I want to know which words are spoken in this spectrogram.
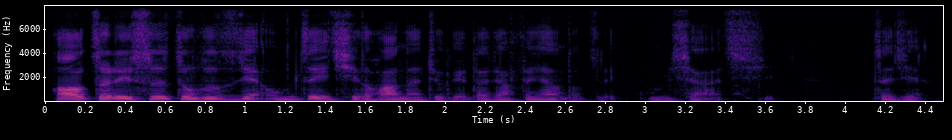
好，这里是众说之见，我们这一期的话呢就给大家分享到这里，我们下期再见。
